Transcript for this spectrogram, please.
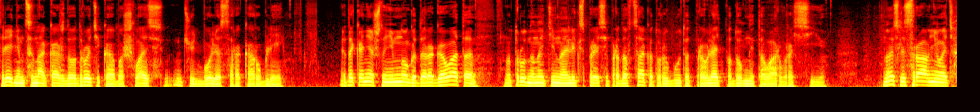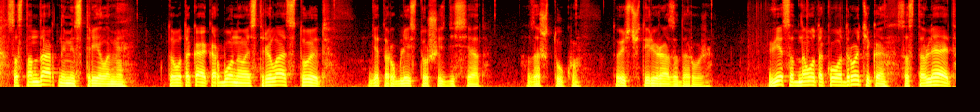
среднем цена каждого дротика обошлась ну, чуть более 40 рублей. Это, конечно, немного дороговато, но трудно найти на Алиэкспрессе продавца, который будет отправлять подобный товар в Россию. Но если сравнивать со стандартными стрелами, то вот такая карбоновая стрела стоит где-то рублей 160 за штуку, то есть 4 раза дороже. Вес одного такого дротика составляет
